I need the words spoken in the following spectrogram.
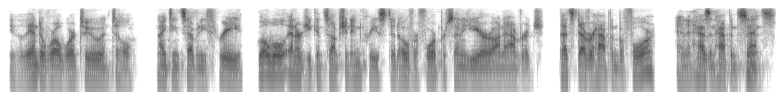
you know, the end of World War II until 1973, global energy consumption increased at over 4% a year on average. That's never happened before, and it hasn't happened since.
